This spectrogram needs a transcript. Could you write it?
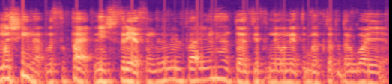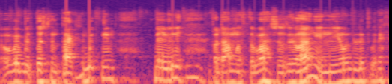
Мужчина выступает лишь средством для удовлетворения, то есть если на его месте был кто-то другой, вы бы точно так же бы с ним себя вели, потому что ваши желания не удовлетворены.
